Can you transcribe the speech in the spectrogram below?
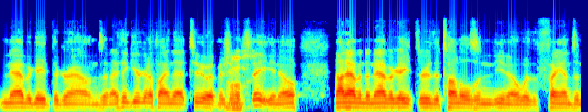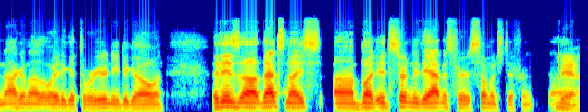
navigate the grounds, and I think you're going to find that too at Michigan Oh. State. You know, not having to navigate through the tunnels and you know with the fans and knocking them out of the way to get to where you need to go, and it is uh, that's nice, uh, but it's certainly the atmosphere is so much different. Um, Yeah.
